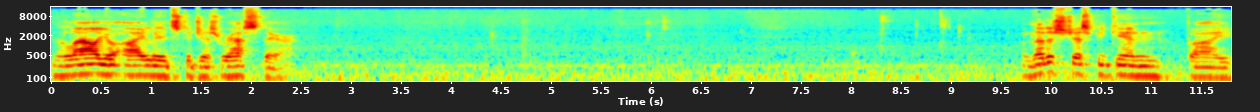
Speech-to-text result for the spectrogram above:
and allow your eyelids to just rest there. And let us just begin by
